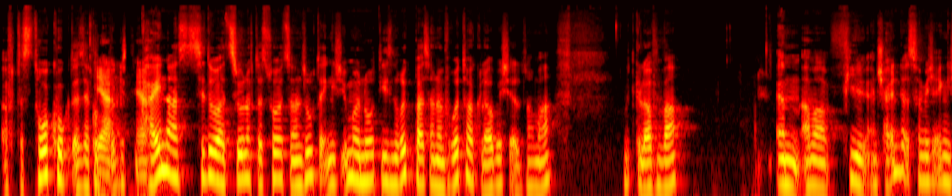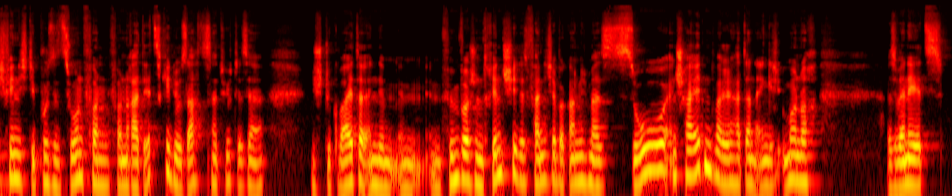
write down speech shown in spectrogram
auf das Tor guckt. Also er guckt ja, wirklich ja. keiner Situation auf das Tor, sondern sucht eigentlich immer nur diesen Rückpass an den Rütter, glaube ich, der nochmal mitgelaufen war. Ähm, aber viel entscheidender ist für mich eigentlich, finde ich, die Position von, von Radetzky. Du sagst natürlich, dass er ein Stück weiter in dem, im, im Fünfer schon drin steht. Das fand ich aber gar nicht mal so entscheidend, weil er hat dann eigentlich immer noch, also wenn er jetzt,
